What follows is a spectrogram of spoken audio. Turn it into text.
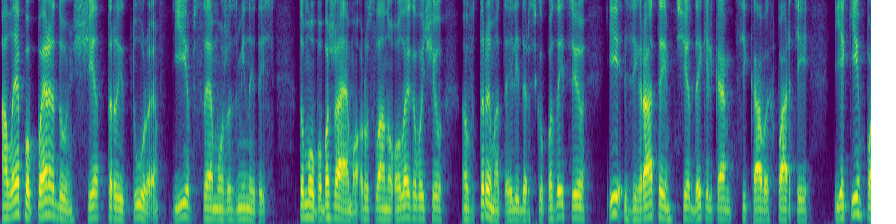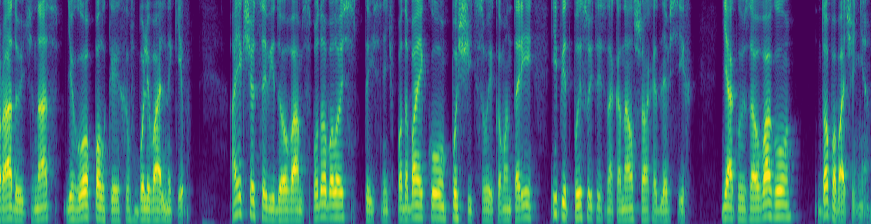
Але попереду ще три тури, і все може змінитись. Тому побажаємо Руслану Олеговичу втримати лідерську позицію і зіграти ще декілька цікавих партій, які порадують нас, його палких вболівальників. А якщо це відео вам сподобалось, тисніть вподобайку, пишіть свої коментарі і підписуйтесь на канал Шахи для всіх. Дякую за увагу, до побачення!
